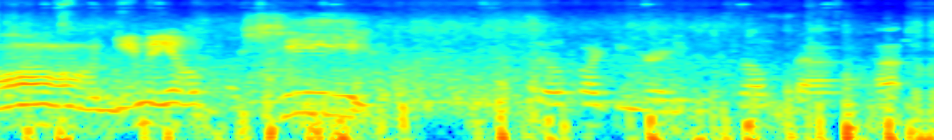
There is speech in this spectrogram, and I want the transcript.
Oh, give me a pushy. So fucking racist. Don't stop.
